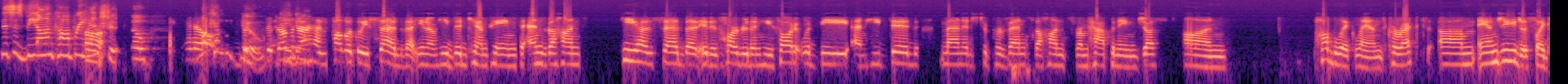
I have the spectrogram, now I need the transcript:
this is beyond comprehension. Uh, so You know, What can we do, The, the governor has publicly said that, you know, he did campaign to end the hunt. He has said that it is harder than he thought it would be, and he did manage to prevent the hunts from happening just on public lands, correct, um, Angi? Just like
